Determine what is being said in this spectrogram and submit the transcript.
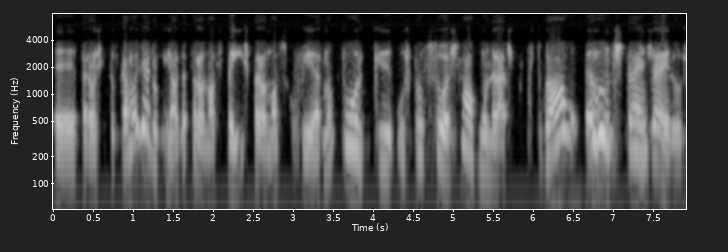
eh, para o Instituto Camões, é vergonhosa para o nosso país, para o nosso governo, porque os professores são remunerados por Portugal, alunos estrangeiros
